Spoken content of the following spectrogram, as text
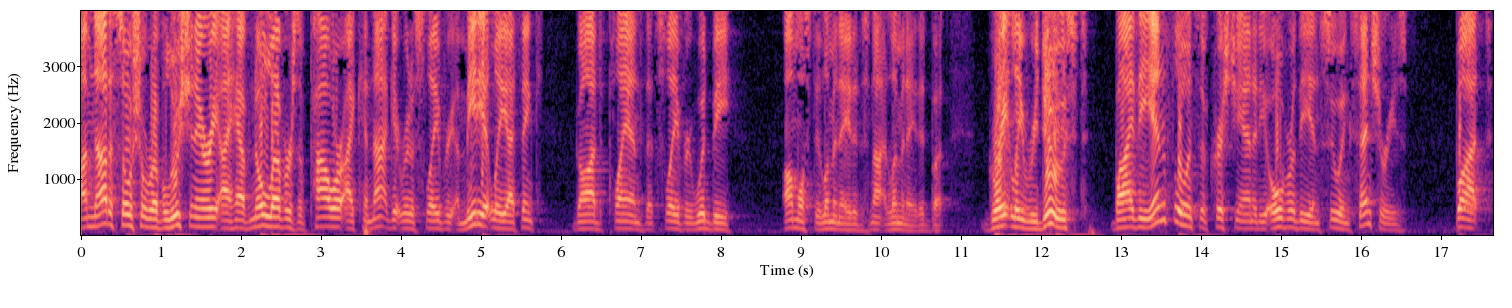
I'm not a social revolutionary. I have no levers of power. I cannot get rid of slavery immediately. I think God planned that slavery would be almost eliminated. It's not eliminated, but greatly reduced by the influence of Christianity over the ensuing centuries. But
